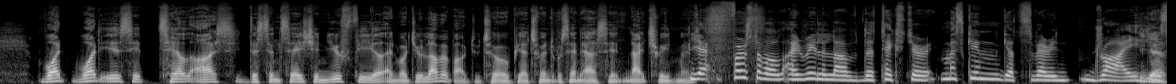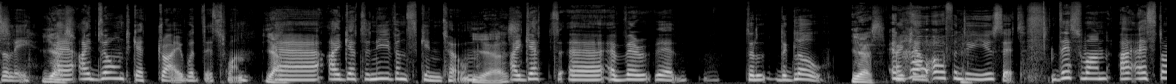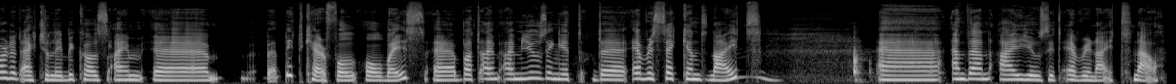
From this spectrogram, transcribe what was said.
What what is it? Tell us the sensation you feel and what you love about Dewtopia 20% acid night treatment. Yeah, first of all, I really love the texture. My skin gets very dry Yes, easily. yes. Uh, I don't get dry with this one. Yeah. Uh, I get an even skin tone. Yes. I get uh, a very uh, the the glow. Yes. And I how can- often do you use it? This one I, I started actually because I'm um, a bit careful always, uh, but I'm I'm using it the every second night, uh, and then I use it every night now,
